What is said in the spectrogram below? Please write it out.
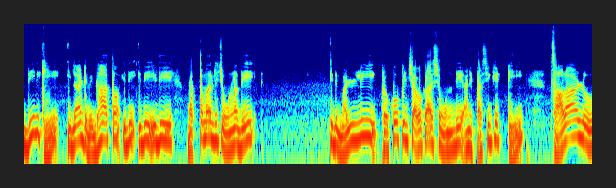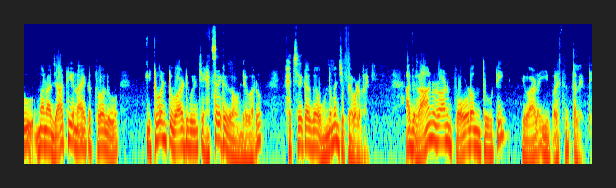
దీనికి ఇలాంటి విఘాతం ఇది ఇది ఇది మొట్టమొదటి నుంచి ఉన్నది. ఇది మళ్ళీ ప్రకోపించే అవకాశం ఉంది అని పసిగెట్టి చాలాళ్ళు మన జాతీయ నాయకత్వాలు ఇటువంటి వాటి గురించి హెచ్చరికగా ఉండేవారు. హెచ్చరికగా ఉండమని చెప్పేవాళ్ళు మనకి. అది రాను రాను పోవడంతో ఇవాళ ఈ పరిస్థితి తలెత్తి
